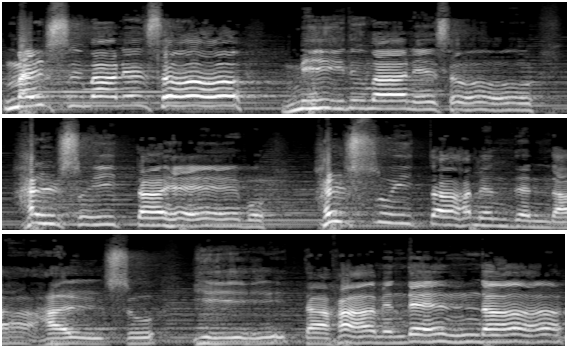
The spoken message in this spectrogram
말씀 안에서 믿음 안에서 할 수 있다 해보 할 수 있다 하면 된다 할 수 있다 하면 된다.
